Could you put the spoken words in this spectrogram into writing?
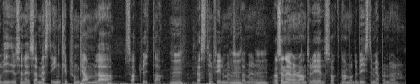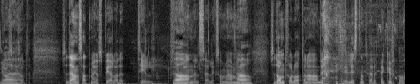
Och videosen är så mest inklipp från gamla svartvita Mm. westernfilmer och Mm, sånt där. Med mm. Och sen även Run to the Hills och Number of the Beast är med på den där. Ja, ja, ja. Så, den satt man ju och spelade till Ja. förbannelse. Liksom, hemma. Ja. Så de två låtarna hade jag lyssnat väldigt mycket på.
